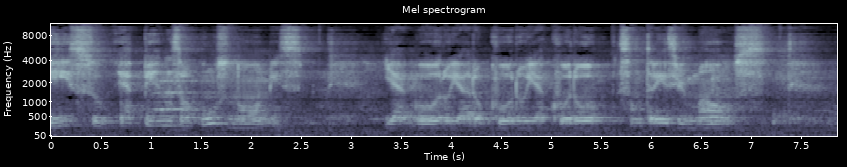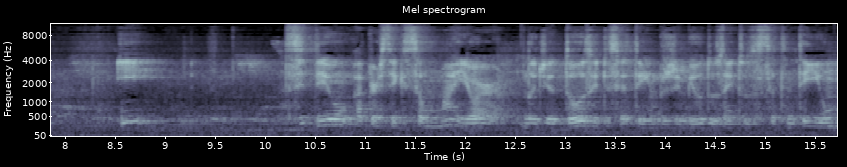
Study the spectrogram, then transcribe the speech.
Isso é apenas alguns nomes. Yarokuro e Yakuro são três irmãos. E se deu a perseguição maior no dia 12 de setembro de 1271,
